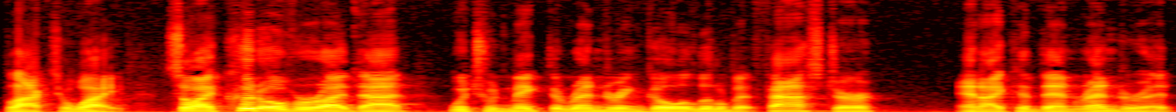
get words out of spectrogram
black to white. So I could override that, which would make the rendering go a little bit faster, and I could then render it,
